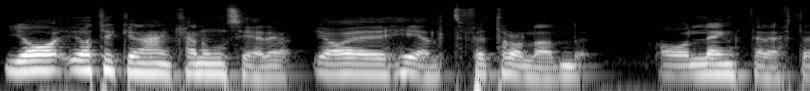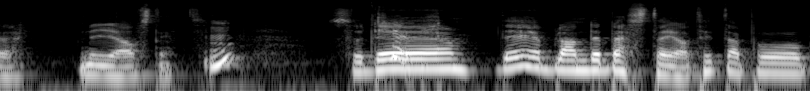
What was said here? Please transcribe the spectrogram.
Jag, jag tycker här är en kanonserie. Jag är helt förtrollad och längtar efter nya avsnitt. Mm. Så det, det är bland det bästa jag tittar på,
